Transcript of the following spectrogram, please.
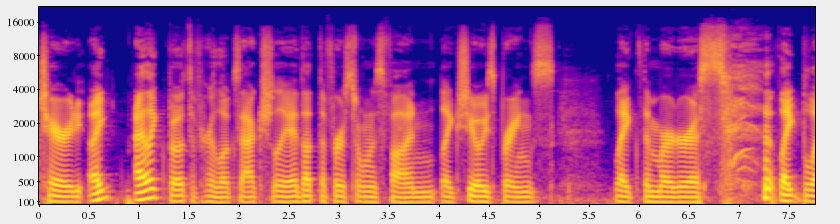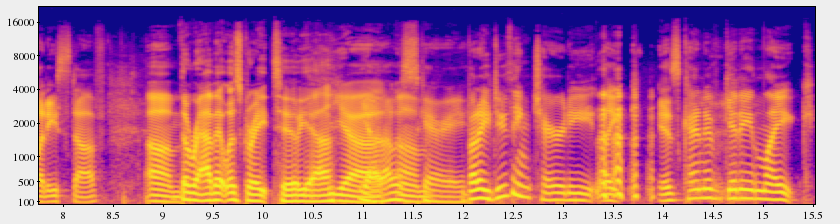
Charity. Like I like both of her looks actually. I thought the first one was fun. Like she always brings like the murderous, like bloody stuff. Um, The rabbit was great too. Yeah. yeah, Yeah, that was um, scary. But I do think Charity like is kind of getting like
